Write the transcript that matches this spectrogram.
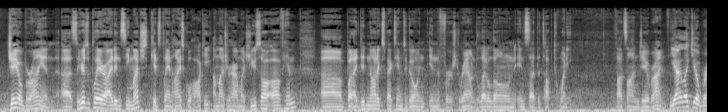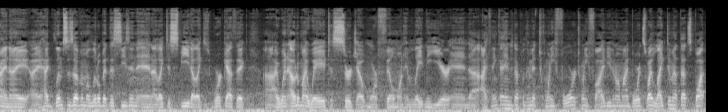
Jay O'Brien. Uh, so here's a player I didn't see much. Kids playing high school hockey. I'm not sure how much you saw of him, uh, but I did not expect him to go in, in the first round, let alone inside the top 20. Thoughts on Jay O'Brien? Yeah, I like Jay O'Brien. I, I had glimpses of him a little bit this season, and I liked his speed. I liked his work ethic. Uh, I went out of my way to search out more film on him late in the year, and uh, I think I ended up with him at 24, 25 even on my board. So I liked him at that spot.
